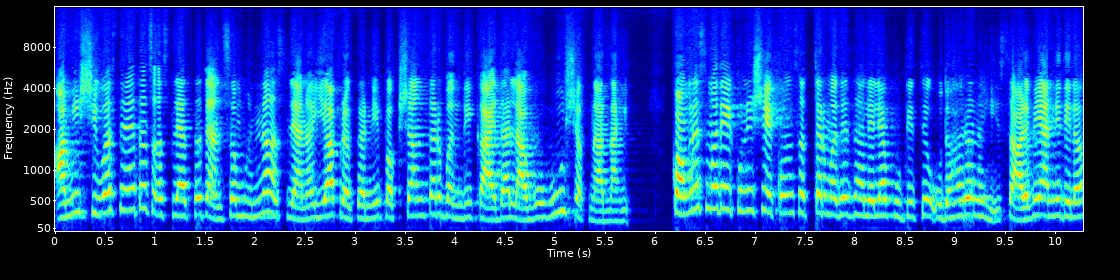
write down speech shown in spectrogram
आम्ही शिवसेनेतच असल्याचं त्यांचं म्हणणं असल्यानं या प्रकरणी पक्षांतर बंदी कायदा लागू होऊ शकणार नाही. काँग्रेसमध्ये एकोणीसशे एकोणसत्तरमध्ये झालेल्या फुटीचे उदाहरणही साळवे यांनी दिलं.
